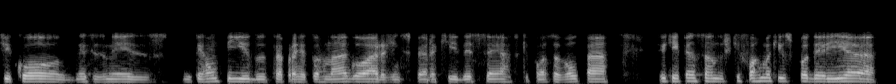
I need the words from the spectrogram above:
ficou nesses meses interrompido, está para retornar agora. A gente espera que dê certo, que possa voltar. Fiquei pensando de que forma que isso poderia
